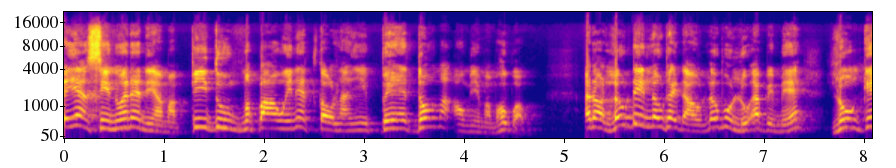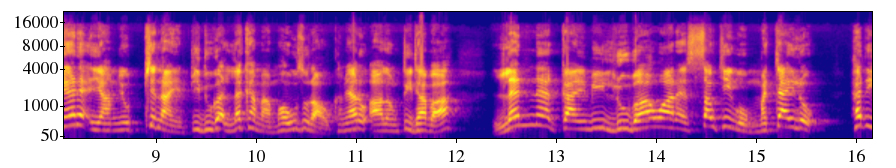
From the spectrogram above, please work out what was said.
တရက်ဆင်နွှဲတဲ့နေရာမှာပြည်သူမပါဝင်တဲ့တော်လှန်ရေးဘယ်တော့မှအောင်မြင်မှာမဟုတ်ပါဘူးအဲ့တော့လှုပ်တဲ့လှုပ်ထိုက်တာကိုလှုပ်ဖို့လိုအပ်ပေမဲ့လွန်ကဲတဲ့အရာမျိုးဖြစ်လာရင်ပြည်သူကလက်ခံမှာမဟုတ်ဘူးဆိုတာကိုခမည်းတော်အားလုံးသိထားပါလက်နဲ့ကင်ပြီးလူဘာဝတဲ့စောက်ကျင့်ကိုမကြိုက်လို့ဟဲ့ဒီ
